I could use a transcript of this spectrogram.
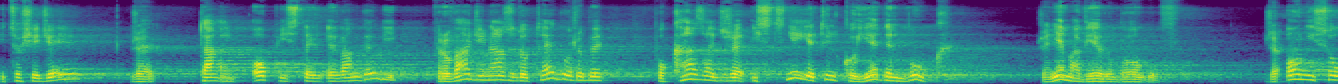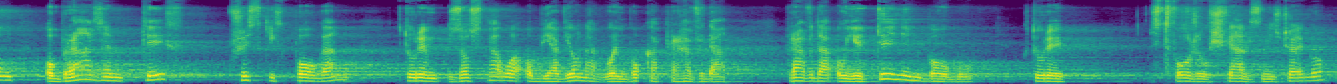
I co się dzieje? Że ten opis tej Ewangelii prowadzi nas do tego, żeby pokazać, że istnieje tylko jeden Bóg, że nie ma wielu bogów, że oni są obrazem tych wszystkich pogan, którym została objawiona głęboka prawda, prawda o jedynym Bogu, który stworzył świat z niczego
